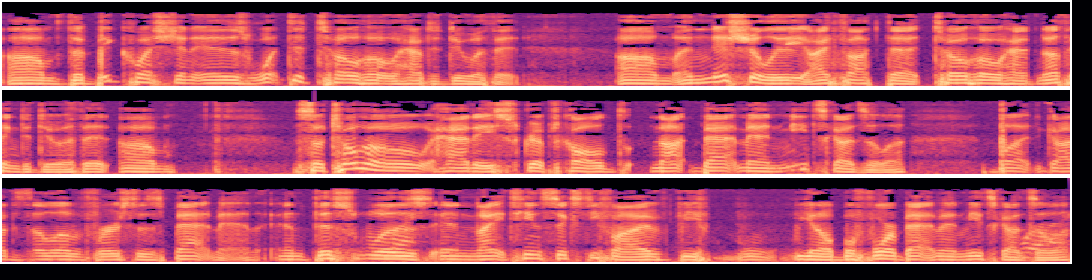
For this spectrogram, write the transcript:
Um, the big question is, what did Toho have to do with it? Um, initially, I thought that Toho had nothing to do with it. Um, so Toho had a script called not Batman meets Godzilla, but Godzilla versus Batman, and this was in 1965, be, you know, before Batman meets Godzilla.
